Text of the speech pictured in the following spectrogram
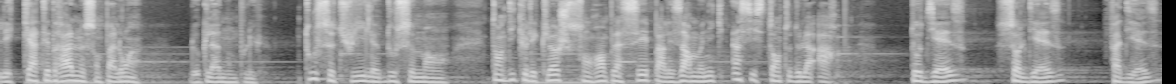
Les cathédrales ne sont pas loin, le glas non plus. Tout se tuile doucement, tandis que les cloches sont remplacées par les harmoniques insistantes de la harpe. Do dièse, sol dièse, fa dièse.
